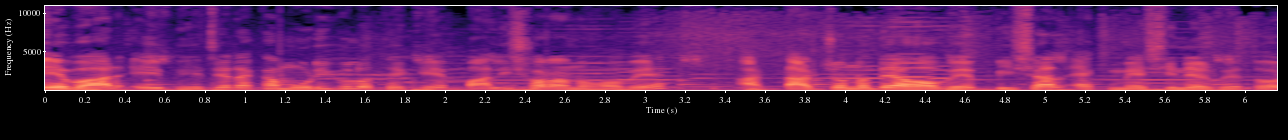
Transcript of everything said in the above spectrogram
এবার এই ভেজে রাখা মুড়িগুলো থেকে বালি সরানো হবে আর তার জন্য দেয়া হবে বিশাল এক মেশিনের ভেতর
